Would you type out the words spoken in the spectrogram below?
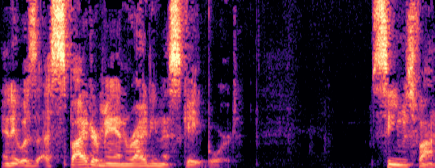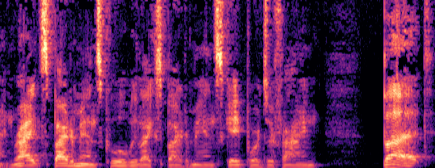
and it was a Spider Man riding a skateboard. Seems fine, right? Spider Man's cool. We like Spider Man. Skateboards are fine. But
